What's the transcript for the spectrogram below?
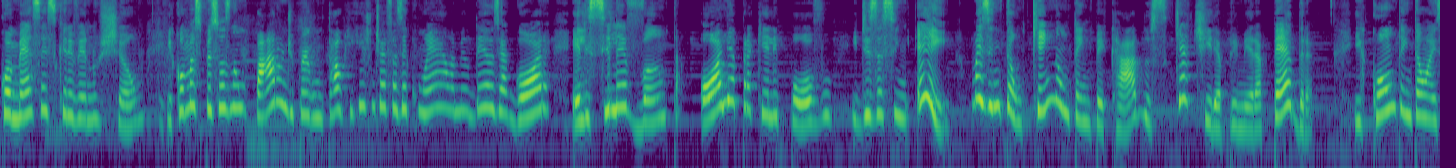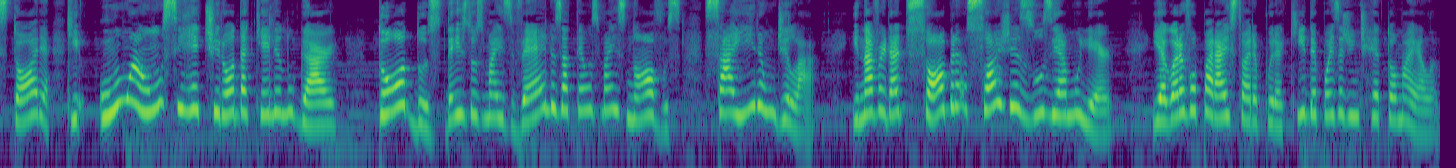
começa a escrever no chão e como as pessoas não param de perguntar o que, a gente vai fazer com ela, meu Deus, e agora? Ele se levanta, olha para aquele povo e diz assim: Ei, mas então quem não tem pecados, que atire a primeira pedra. E conta então a história que um a um se retirou daquele lugar. Todos, desde os mais velhos até os mais novos, saíram de lá. E na verdade sobra só Jesus e a mulher. E agora eu vou parar a história por aqui, depois a gente retoma ela.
